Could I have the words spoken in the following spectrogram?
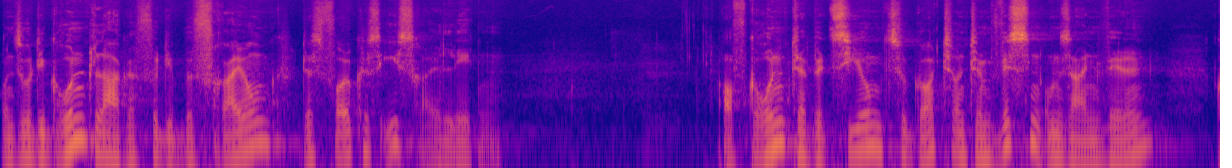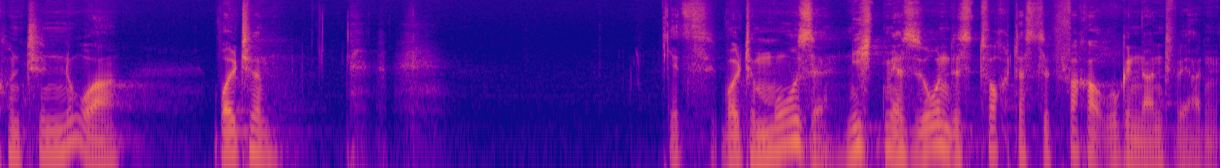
und so die Grundlage für die Befreiung des Volkes Israel legen. Aufgrund der Beziehung zu Gott und dem Wissen um seinen Willen konnte Noah, wollte, jetzt wollte Mose nicht mehr Sohn des Tochters des Pharao genannt werden.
